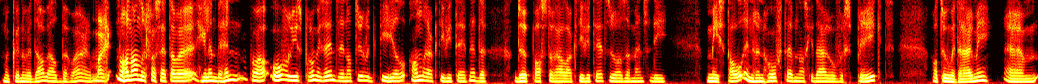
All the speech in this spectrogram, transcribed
maar kunnen we dat wel bewaren. Maar nog een ander facet dat we heel in het begin overgesprongen zijn, zijn natuurlijk die heel andere activiteiten. Hè? De, de pastorale activiteiten, zoals de mensen die meestal in hun hoofd hebben als je daarover spreekt. Wat doen we daarmee? Um,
